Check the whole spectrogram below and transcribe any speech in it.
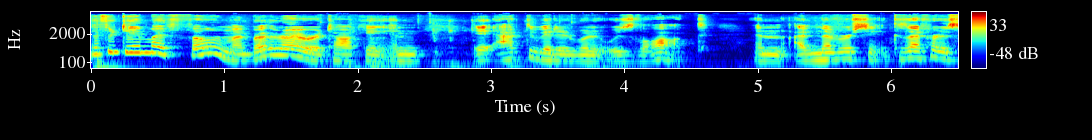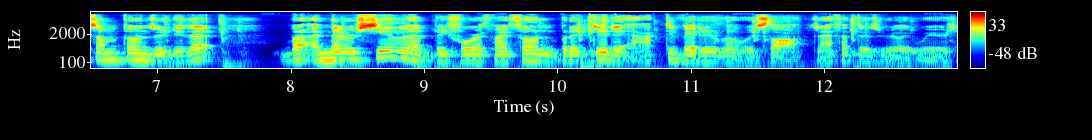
other day, my phone, my brother and I were talking, and it activated when it was locked. And I've never seen, because I've heard of some phones would do that, but I've never seen that before with my phone. But it did, it activated when it was locked, and I thought that was really weird.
